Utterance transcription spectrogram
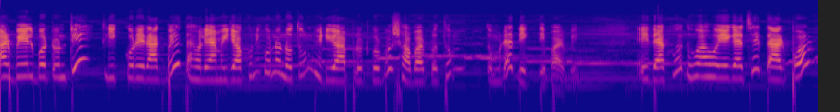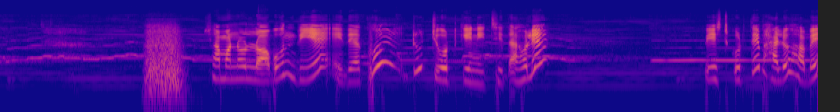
আর বেল বটনটি ক্লিক করে রাখবে, তাহলে আমি যখনই কোনো নতুন ভিডিও আপলোড করব, সবার প্রথম তোমরা দেখতে পারবে। এই দেখো, ধোয়া হয়ে গেছে, তারপর সামান্য লবণ দিয়ে এই দেখো, একটু চটকে নিচ্ছি, তাহলে পেস্ট করতে ভালো হবে।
